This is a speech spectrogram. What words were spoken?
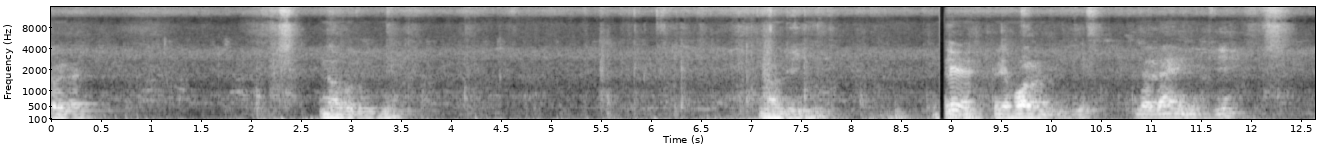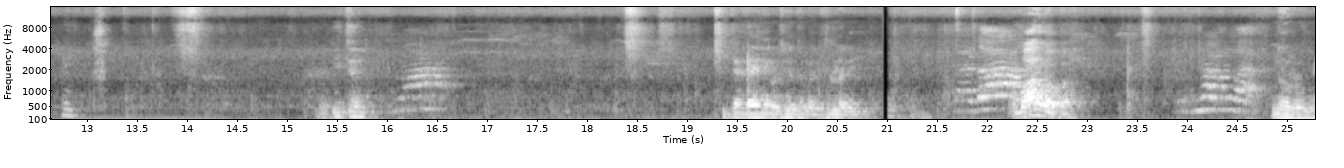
டாய்லெட் இன்னொரு ரூம் இன்னொரு பெரிய ஹால் இருந்துச்சு இந்த டைனிங் இருந்துச்சு இந்த கிச்சன் கிச்சன் டைனிங் ஒரு சேர்த்து மாதிரி ஃபுல்லாக இருக்கு வார பாப்பா இன்னொரு ரூம்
